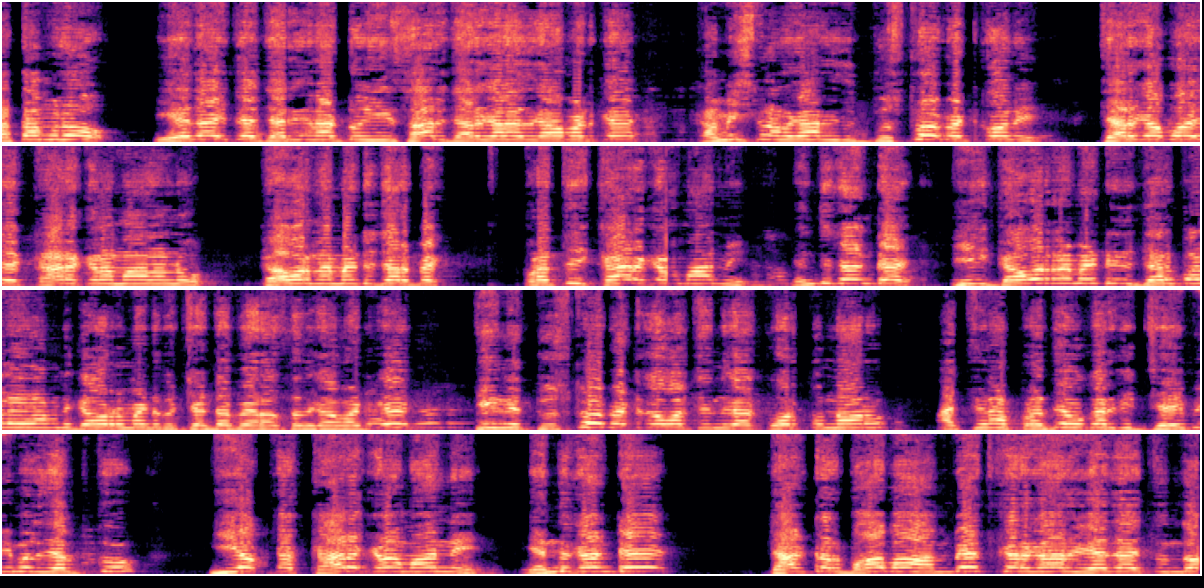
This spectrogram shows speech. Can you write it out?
గతంలో ఏదైతే జరిగినట్టు ఈసారి జరగలేదు కాబట్టి కమిషనర్ గారు దృష్టిలో పెట్టుకొని జరగబోయే కార్యక్రమాలను గవర్నమెంట్ జరిపే ప్రతి కార్యక్రమాన్ని. ఎందుకంటే ఈ గవర్నమెంట్ ఇది జరపలేదని గవర్నమెంట్కు చెడ్డ పేరు వస్తుంది కాబట్టి దీన్ని దృష్టిలో పెట్టుకోవాల్సిందిగా కోరుతున్నాను. వచ్చిన ప్రతి ఒక్కరికి జైభీములు తెలుపుతూ ఈ యొక్క కార్యక్రమాన్ని. ఎందుకంటే డాక్టర్ బాబా అంబేద్కర్ గారు ఏదైతుందో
